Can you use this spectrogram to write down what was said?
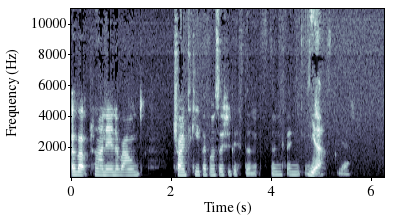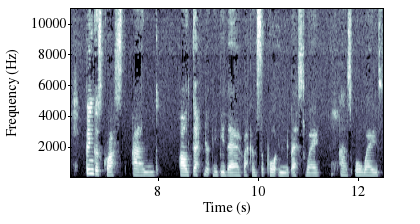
about planning around trying to keep everyone social distance and things. and- Yeah. yeah. Fingers crossed, and I'll definitely be there if I can support in the best way, as always.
